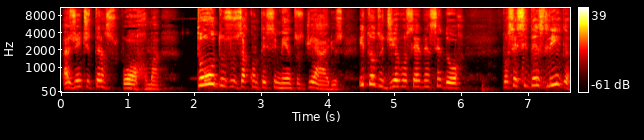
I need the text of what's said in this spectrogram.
a gente transforma todos os acontecimentos diários e todo dia você é vencedor. Você se desliga.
